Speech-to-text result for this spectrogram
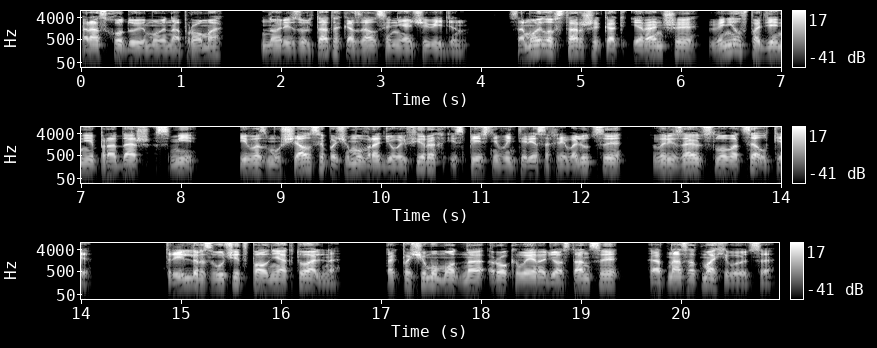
расходуемую на промо, но результат оказался неочевиден. Самойлов-старший, как и раньше, винил в падении продаж СМИ и возмущался, почему в радиоэфирах из песни в интересах революции вырезают слово «целки». Триллер звучит вполне актуально. Так почему модно-роковые радиостанции от нас отмахиваются?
